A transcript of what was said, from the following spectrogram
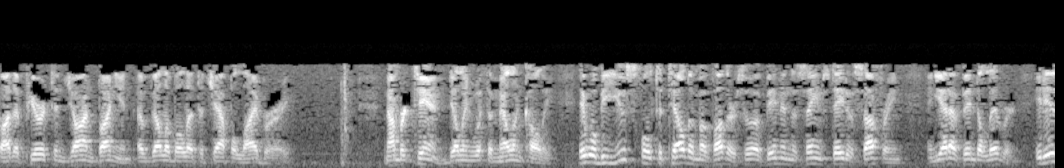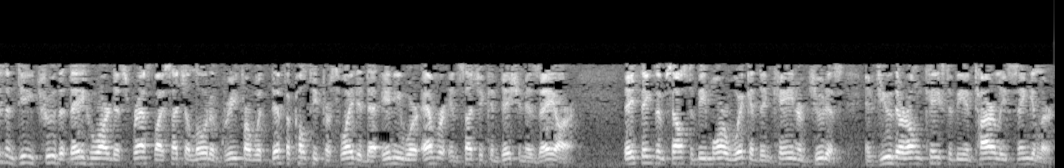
by the Puritan John Bunyan, available at the chapel library. Number 10, dealing with the melancholy. It will be useful to tell them of others who have been in the same state of suffering and yet have been delivered. It is indeed true that they who are distressed by such a load of grief are with difficulty persuaded that any were ever in such a condition as they are. They think themselves to be more wicked than Cain or Judas, and view their own case to be entirely singular.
